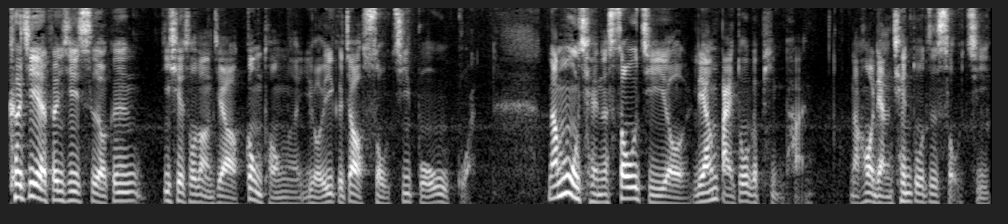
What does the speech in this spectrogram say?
科技的分析师哦，跟一些收藏家共同呢有一个叫手机博物馆。那目前呢收集有两百多个品牌，然后两千多只手机。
